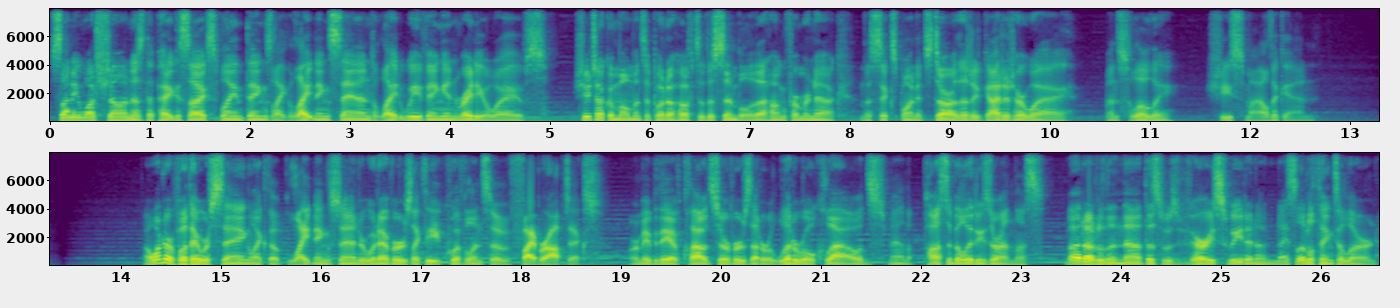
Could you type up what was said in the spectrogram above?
Sunny watched on as the Pegasi explained things like lightning sand, light weaving, and radio waves. She took a moment to put a hoof to the symbol that hung from her neck, the six-pointed star that had guided her way, and slowly, she smiled again. I wonder if what they were saying, like the lightning sand or whatever, is like the equivalent of fiber optics. Or maybe they have cloud servers that are literal clouds. Man, the possibilities are endless. But other than that, this was very sweet and a nice little thing to learn.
